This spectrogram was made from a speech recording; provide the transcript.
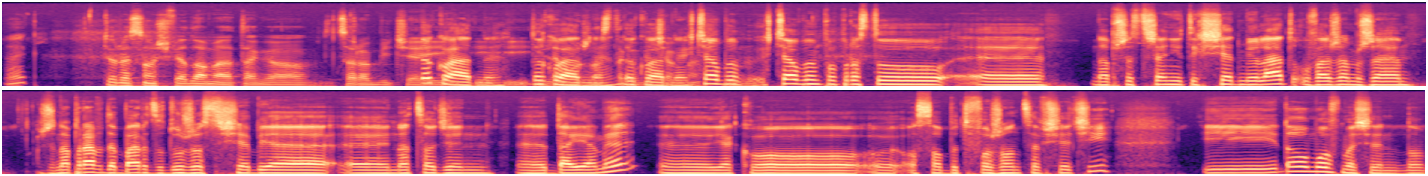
tak? Które są świadome tego, co robicie. Dokładnie, i, i, i dokładnie, dokładnie. Chciałbym, Mhm. chciałbym po prostu e, na przestrzeni tych siedmiu lat uważam, że, że naprawdę bardzo dużo z siebie e, na co dzień e, dajemy e, jako osoby tworzące w sieci. I no mówmy się, no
